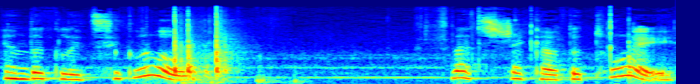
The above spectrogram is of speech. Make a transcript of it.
And the Glitzy Globe. Let's check out the toy.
